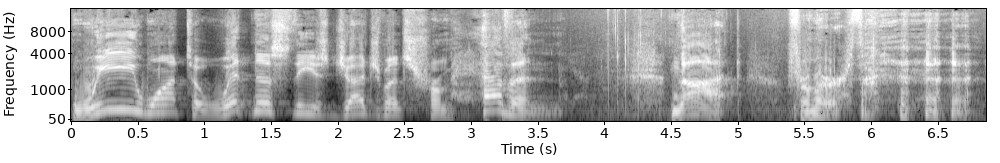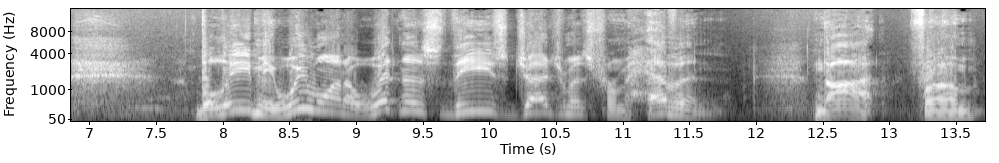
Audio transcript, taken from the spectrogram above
We want to witness these judgments from heaven, not from earth. Believe me, we want to witness these judgments from heaven, not from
